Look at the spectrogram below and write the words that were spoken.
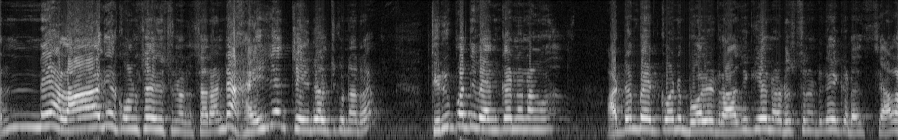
అన్నీ అలాగే కొనసాగిస్తున్నారు. సార్ అంటే హైజాక్ చేయదలుచుకున్నారా? తిరుపతి వెంకన్నను అడ్డం పెట్టుకొని బోలెడు రాజకీయం నడుస్తున్నట్టుగా ఇక్కడ చాలా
